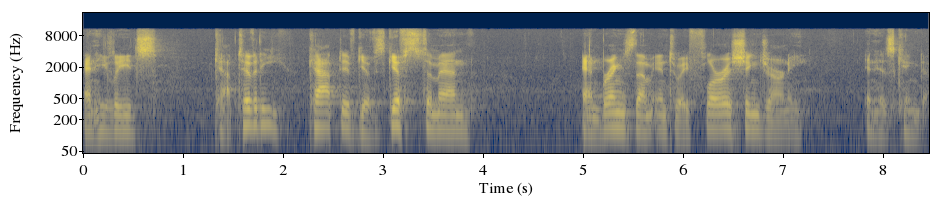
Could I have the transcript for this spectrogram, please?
And he leads captivity captive, gives gifts to men, and brings them into a flourishing journey in his kingdom.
